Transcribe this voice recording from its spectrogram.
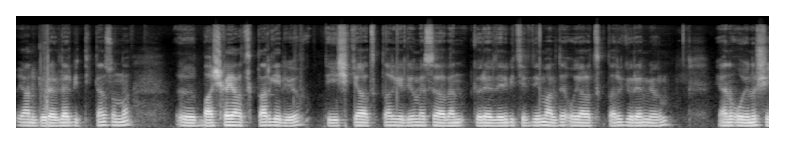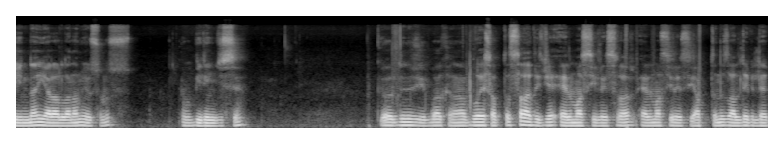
yani görevler bittikten sonra e, başka yaratıklar geliyor. Değişik yaratıklar geliyor. Mesela ben görevleri bitirdiğim halde o yaratıkları göremiyorum. Yani oyunun şeyinden yararlanamıyorsunuz. Bu birincisi. Gördüğünüz gibi bakın abi bu hesapta sadece elmas hilesi var. Elmas hilesi yaptığınız halde bile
